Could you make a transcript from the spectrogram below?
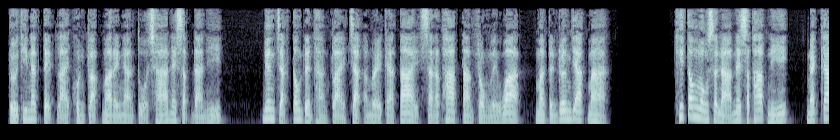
โดยที่นักเตะหลายคนกลับมารายงานตัวช้าในสัปดาห์นี้ เนื่องจากต้องเดินทางไกลจากอเมริกาใต้สารภาพตามตรงเลยว่า มันเป็นเรื่องยากมาก ที่ต้องลงสนามในสภาพนี้ แม็กกา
